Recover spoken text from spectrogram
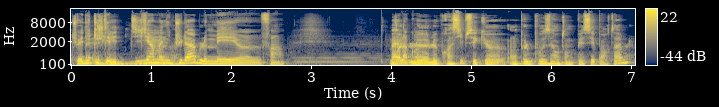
Tu as dit Euh, qu'il était dit, bien manipulable, mais euh, enfin, Bah, Voilà, le, le principe, c'est que on peut le poser en tant que PC portable,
